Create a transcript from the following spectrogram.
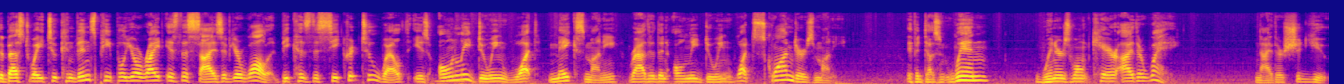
The best way to convince people you're right is the size of your wallet because the secret to wealth is only doing what makes money rather than only doing what squanders money. If it doesn't win, winners won't care either way. Neither should you.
